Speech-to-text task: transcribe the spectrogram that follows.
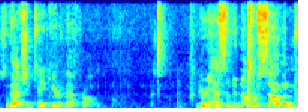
So that should take care of that problem. Your answer to number seven,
